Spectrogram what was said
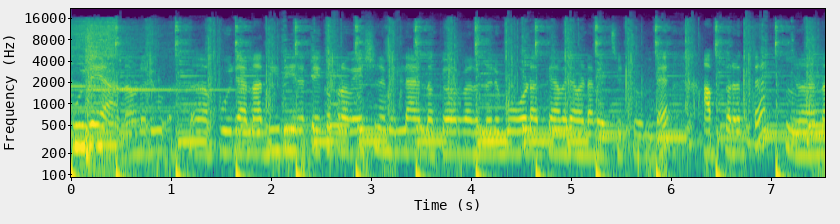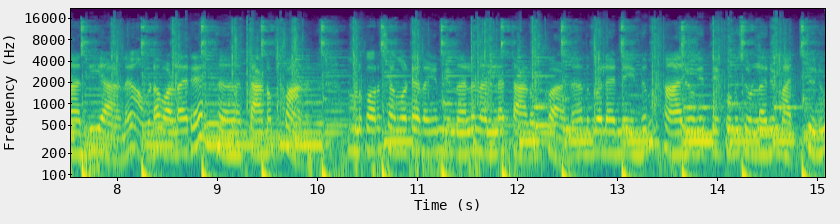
പുഴയാണ്. അവിടെ ഒരു പുഴ നദീതീരത്തേക്ക് പ്രവേശനമില്ല എന്നൊക്കെ അവർ പറയുന്നൊരു ബോർഡൊക്കെ അവരവിടെ വെച്ചിട്ടുണ്ട്. അപ്പുറത്ത് നദിയാണ്. അവിടെ വളരെ തണുപ്പാണ്. കുറച്ച് അങ്ങോട്ട് ഇറങ്ങി നിന്നാൽ നല്ല തണുപ്പാണ്. അതുപോലെ തന്നെ ഇതും ആരോഗ്യത്തെക്കുറിച്ചുള്ള ഒരു മറ്റൊരു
